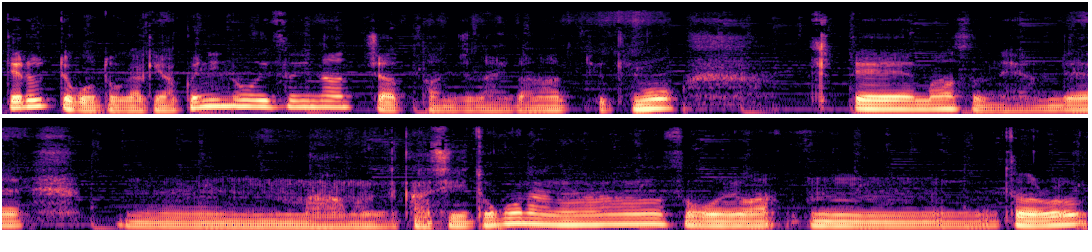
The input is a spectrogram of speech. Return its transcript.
てるってことが逆にノイズになっちゃったんじゃないかなっていう気もしてますね。で、うーん、まあ難しいとこだなそれは。うん、そ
